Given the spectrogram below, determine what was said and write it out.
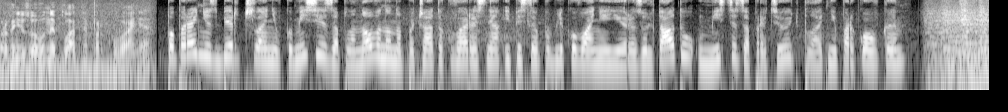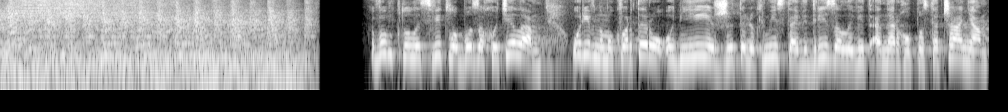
організоване платне паркування. Попередній збір членів комісії заплановано на початок вересня, і після опублікування її результату у місті запрацюють платні парковки. Вимкнули світло, бо захотіли. У рівному квартиру однієї з жительок міста відрізали від енергопостачання.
